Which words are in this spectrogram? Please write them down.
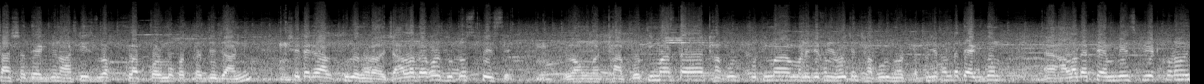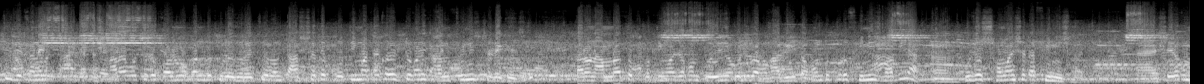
তার সাথে একজন আর্টিস্ট বা ক্লাব কর্মকর্তার যে জার্নি, সেটাকে তুলে ধরা হয়েছে। আলাদা করে দুটো স্পেসে। এবং প্রতিমাটা ঠাকুর প্রতিমা মানে যেখানে রয়েছেন ঠাকুর ঘরটা, সেখানটাতে একদম আলাদা একটা অ্যাম্বিয়েন্স ক্রিয়েট করা হয়েছে যেখানে একটা সারা বছরের কর্মকাণ্ড তুলে ধরেছে এবং তার সাথে প্রতিমাটাকেও একটুখানি আনফিনিশড রেখেছি। কারণ আমরা তো প্রতিমা যখন তৈরি করি বা ভাবি তখন তো পুরো ফিনিশ ভাবি না। পুজোর সময় সেটা ফিনিশ হয়। সেরকম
